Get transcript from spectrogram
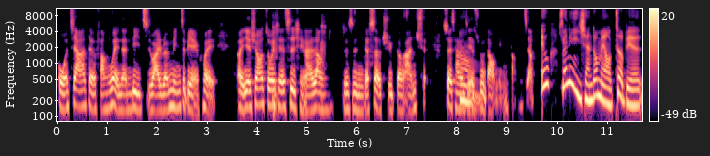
国家的防卫能力之外，人民这边也会呃也需要做一些事情来让就是你的社区更安全，所以才会接触到民防这样。哎、嗯，所以你以前都没有特别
